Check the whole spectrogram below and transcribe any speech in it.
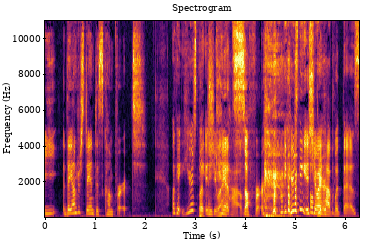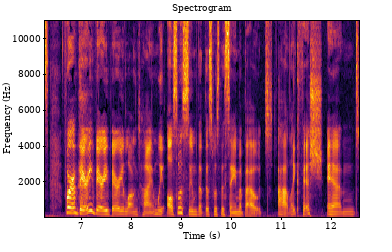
Y- they understand discomfort, okay, here's the but they issue can't I have. suffer. Here's the issue I have with this. For a very, very, very long time, we also assumed that this was the same about uh, like fish and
